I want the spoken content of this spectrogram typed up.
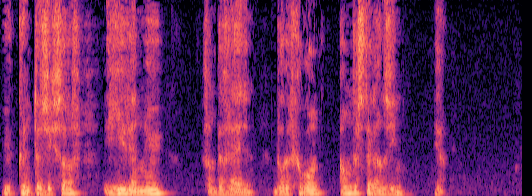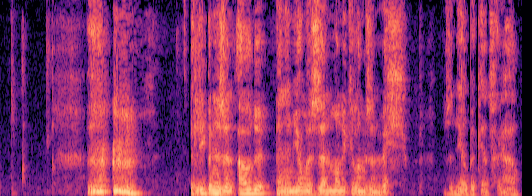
U kunt er zichzelf hier en nu van bevrijden, door het gewoon anders te gaan zien. Ja. Er liepen eens een oude en een jonge zenmonnik langs een weg. Dat is een heel bekend verhaal.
